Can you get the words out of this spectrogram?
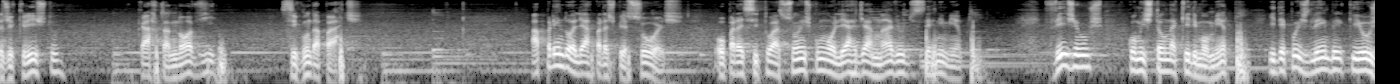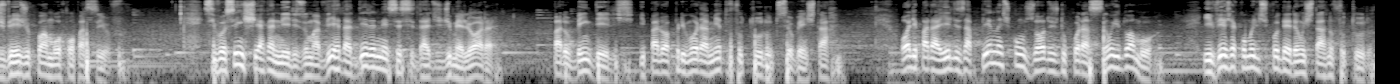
Carta de Cristo, carta 9, segunda parte. Aprenda a olhar para as pessoas ou para as situações com um olhar de amável discernimento. Veja-os como estão naquele momento e depois lembre que eu os vejo com amor compassivo. Se você enxerga neles uma verdadeira necessidade de melhora, para o bem deles e para o aprimoramento futuro do seu bem-estar, olhe para eles apenas com os olhos do coração e do amor e veja como eles poderão estar no futuro.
